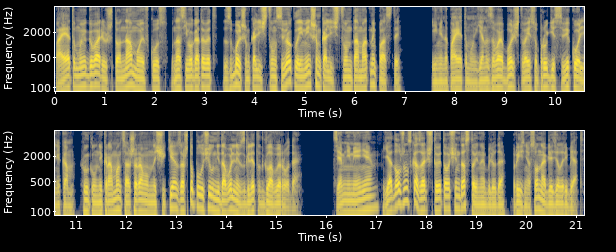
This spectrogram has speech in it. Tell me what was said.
«Поэтому и говорю, что на мой вкус у нас его готовят с большим количеством свекла и меньшим количеством томатной пасты. «Именно поэтому я называю борщ твоей супруги свекольником», — хмыкнул некромант со шрамом на щеке, за что получил недовольный взгляд от главы рода. «Тем не менее, я должен сказать, что это очень достойное блюдо», — произнес он и оглядел ребят.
